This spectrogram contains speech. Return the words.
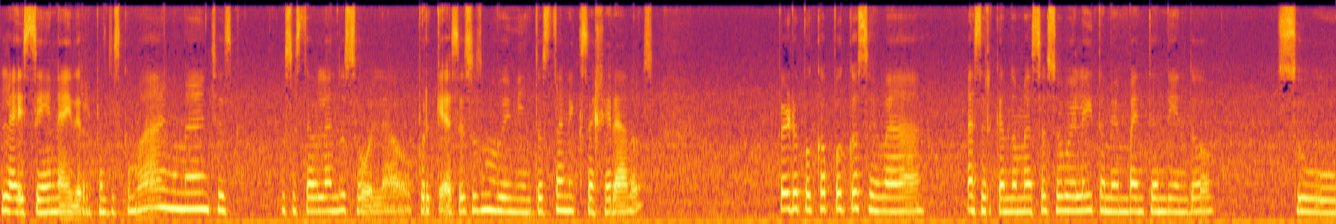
la escena y de repente es como, ay, no manches, se está hablando sola o por qué hace esos movimientos tan exagerados. Pero poco a poco se va acercando más a su abuela y también va entendiendo su,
